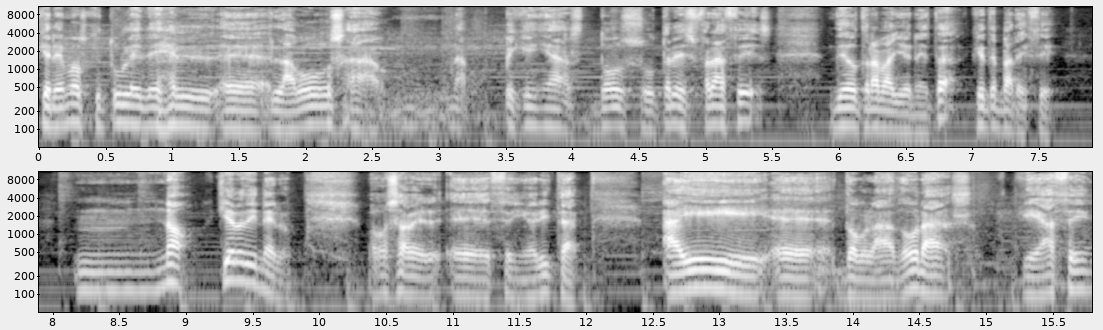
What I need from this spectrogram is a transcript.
queremos que tú le des eh, la voz a pequeñas dos o tres frases de otra bayoneta. ¿Qué te parece? Mm, no, quiero dinero. Vamos a ver, eh, señorita, hay eh, dobladoras que hacen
